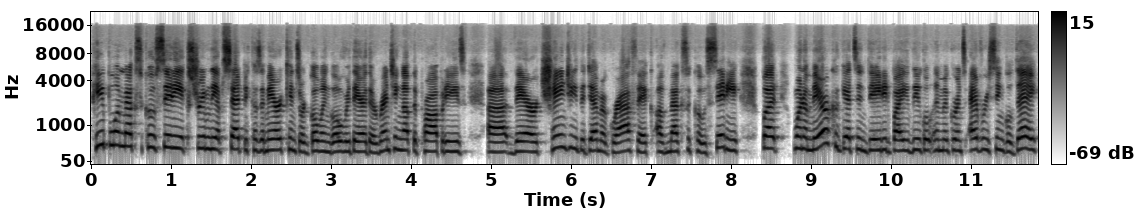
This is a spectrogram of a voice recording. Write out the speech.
people in Mexico City extremely upset because Americans are going over there. They're renting up the properties. Uh, they're changing the demographic of Mexico City. But when America gets invaded by illegal immigrants every single day,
